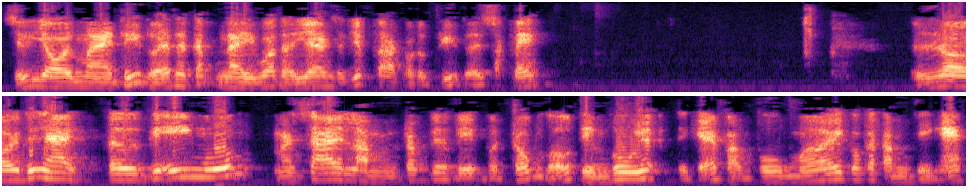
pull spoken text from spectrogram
Sự dòi mài trí tuệ theo cách này qua thời gian sẽ giúp ta có được trí tuệ sắc bén. Rồi thứ hai từ cái ý muốn mà sai lầm trong cái việc mà trốn khổ tìm vui á, thì kẻ phàm phu mới có cái tâm thiện ác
